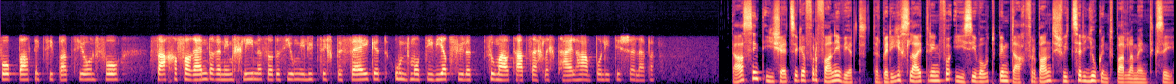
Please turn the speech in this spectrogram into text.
von Partizipation, von Sachen verändern im Kleinen, so dass junge Leute sich befähigen und motiviert fühlen, zum auch tatsächlich teilhaben am politischen Leben. Das sind Einschätzungen von Fanny Wirth, der Bereichsleiterin von EasyVote beim Dachverband Schweizer Jugendparlament. Gewesen.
